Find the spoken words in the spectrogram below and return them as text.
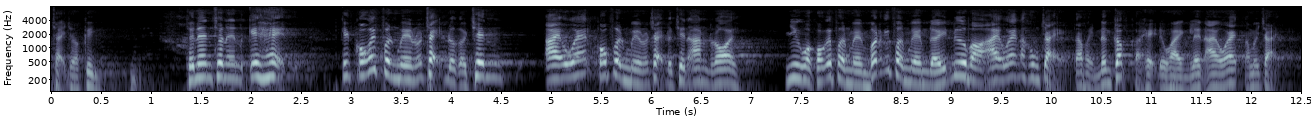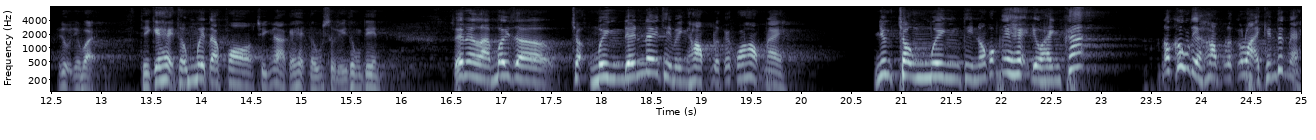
chạy cho kinh. Cho nên cho nên cái hệ cái, có cái phần mềm nó chạy được ở trên iOS, có phần mềm nó chạy được trên Android. Nhưng mà có cái phần mềm, vẫn cái phần mềm đấy đưa vào iOS nó không chạy. Ta phải nâng cấp cả hệ điều hành lên iOS nó mới chạy. Ví dụ như vậy. Thì cái hệ thống metafor chính là cái hệ thống xử lý thông tin. Cho nên là bây giờ mình đến đây thì mình học được cái khóa học này. Nhưng chồng mình thì nó có cái hệ điều hành khác. Nó không thể học được cái loại kiến thức này.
